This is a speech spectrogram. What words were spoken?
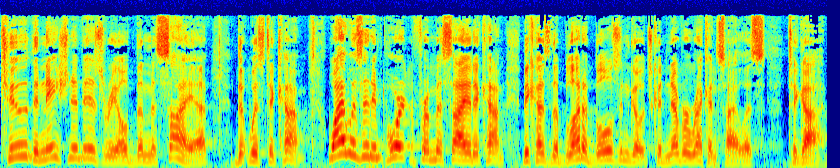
to the nation of Israel the Messiah that was to come. Why was it important for a Messiah to come? Because the blood of bulls and goats could never reconcile us to God.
